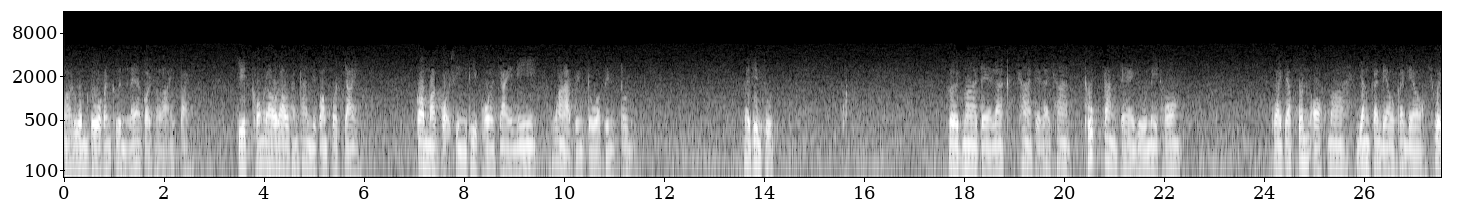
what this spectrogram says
มารวมตัวกันขึ้นแล้วก็สลายไป จิตของเราเราท่านท่านมีความพอใจ ก็มาเกาะสิ่งที่พอใจนี้ว่าเป็นตัวเป็นตน ไม่สิ้นสุด เกิดมาแต่ละชาติแต่ละชาติทุกตั้งแต่อยู่ในท้อง กว่าจะพ้นออกมายังกระเดวกระเดวช่วย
